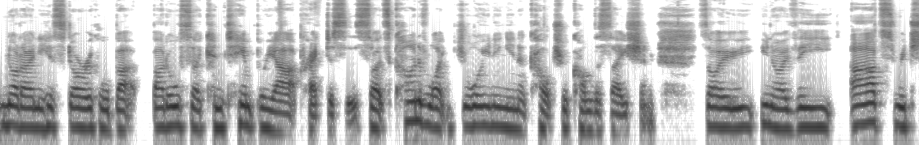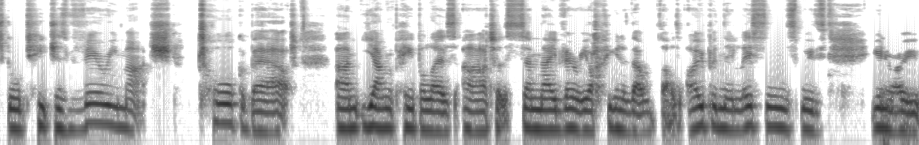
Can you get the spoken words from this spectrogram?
not only historical but but also contemporary art practices. So it's kind of like joining in a cultural conversation. So you know the arts rich school teaches very much talk about um, young people as artists, and they very often, you know, they'll, they'll open their lessons with, you know,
